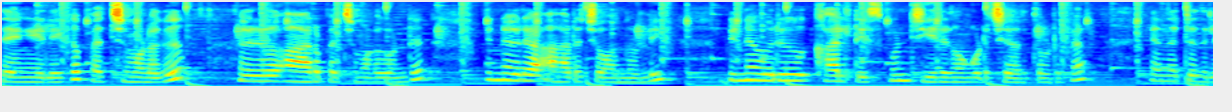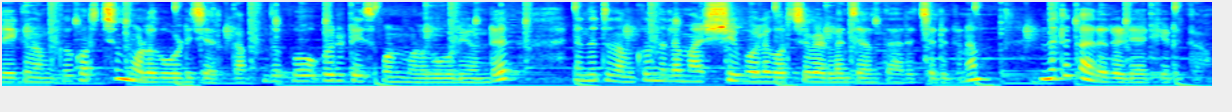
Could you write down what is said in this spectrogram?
തേങ്ങയിലേക്ക് പച്ചമുളക് ഒരു ആറ് പച്ചമുളകുണ്ട് പിന്നെ ഒരു ആറ് ചുവന്നുള്ളി പിന്നെ ഒരു കാൽ ടീസ്പൂൺ ജീരകം കൂടി ചേർത്ത് കൊടുക്കാം. എന്നിട്ട് ഇതിലേക്ക് നമുക്ക് കുറച്ച് മുളക് പൊടി ചേർക്കാം. ഇതിപ്പോൾ ഒരു ടീസ്പൂൺ മുളക് പൊടിയുണ്ട്. എന്നിട്ട് നമുക്ക് നല്ല മഷി പോലെ കുറച്ച് വെള്ളം ചേർത്ത് അരച്ചെടുക്കണം. എന്നിട്ട് കറി റെഡിയാക്കി എടുക്കാം.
